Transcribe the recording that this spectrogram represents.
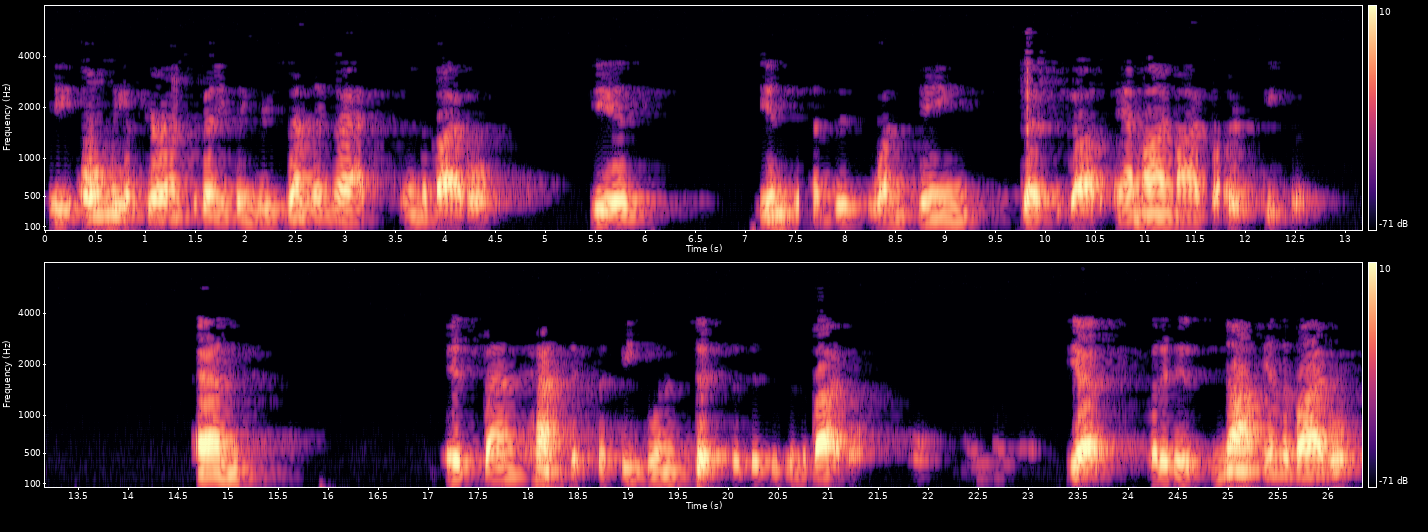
The only appearance of anything resembling that in the Bible is in Genesis when Cain says to God, Am I my brother's keeper? And it's fantastic that people insist that this is in the Bible. Yes, but it is not in the Bible.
